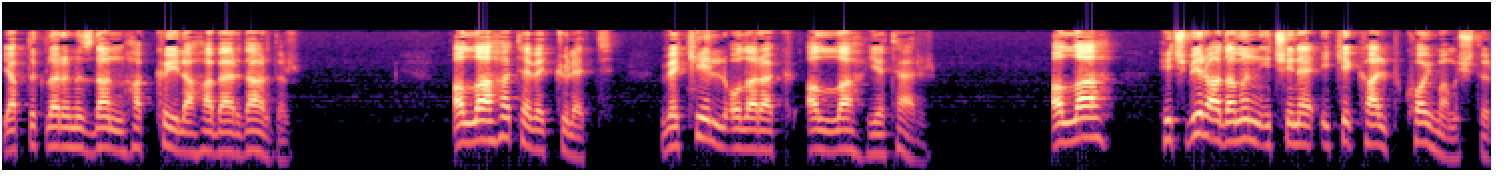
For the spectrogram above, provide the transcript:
yaptıklarınızdan hakkıyla haberdardır. Allah'a tevekkül et. Vekil olarak Allah yeter. Allah hiçbir adamın içine iki kalp koymamıştır.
